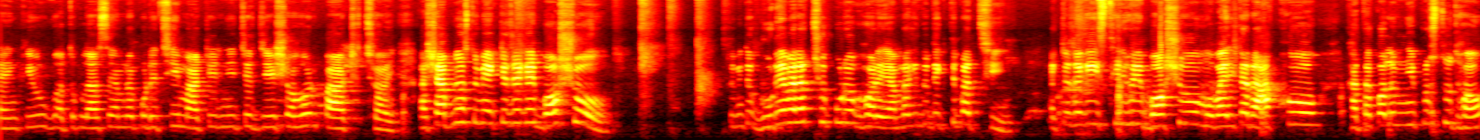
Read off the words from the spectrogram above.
থ্যাংক ইউ গত ক্লাসে আমরা পড়েছি মাটির নিচে যে শহর, পাঠ ছয়। আর শাবনাজ তুমি একটা জায়গায় বসো। তুমি তো ঘুরে বেড়াচ্ছ পুরো ঘরে, আমরা কিন্তু দেখতে পাচ্ছি। একটা জায়গায় স্থির হয়ে বসো, মোবাইলটা রাখো, খাতা কলম নিয়ে প্রস্তুত হও।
